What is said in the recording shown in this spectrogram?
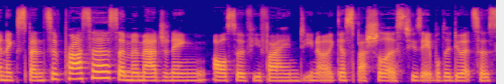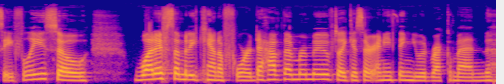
an expensive process. I'm imagining also if you find, you know, like a specialist who's able to do it so safely. So, what if somebody can't afford to have them removed? Like, is there anything you would recommend?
